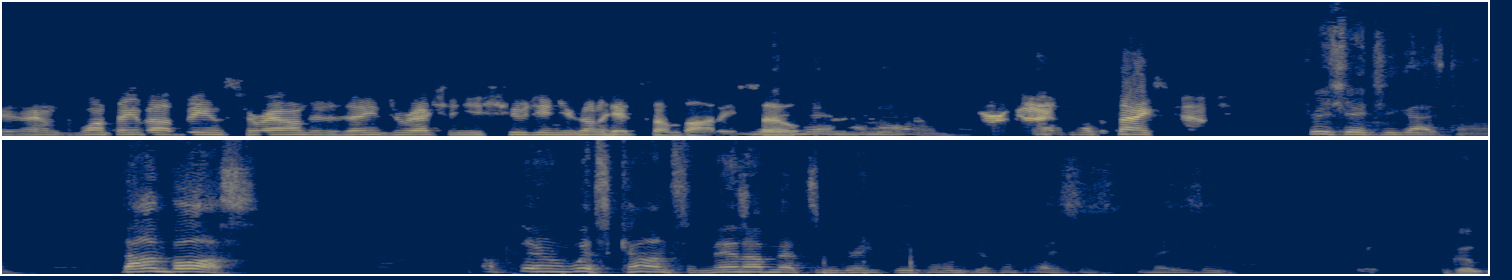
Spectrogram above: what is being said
And one thing about being surrounded is any direction you shoot in, you're going to hit somebody. So Amen on that one. we're good. So thanks, coach. Appreciate you guys, Tom. Don Voss, up there in Wisconsin. Man, I've met some great people in different places. Amazing. Good,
